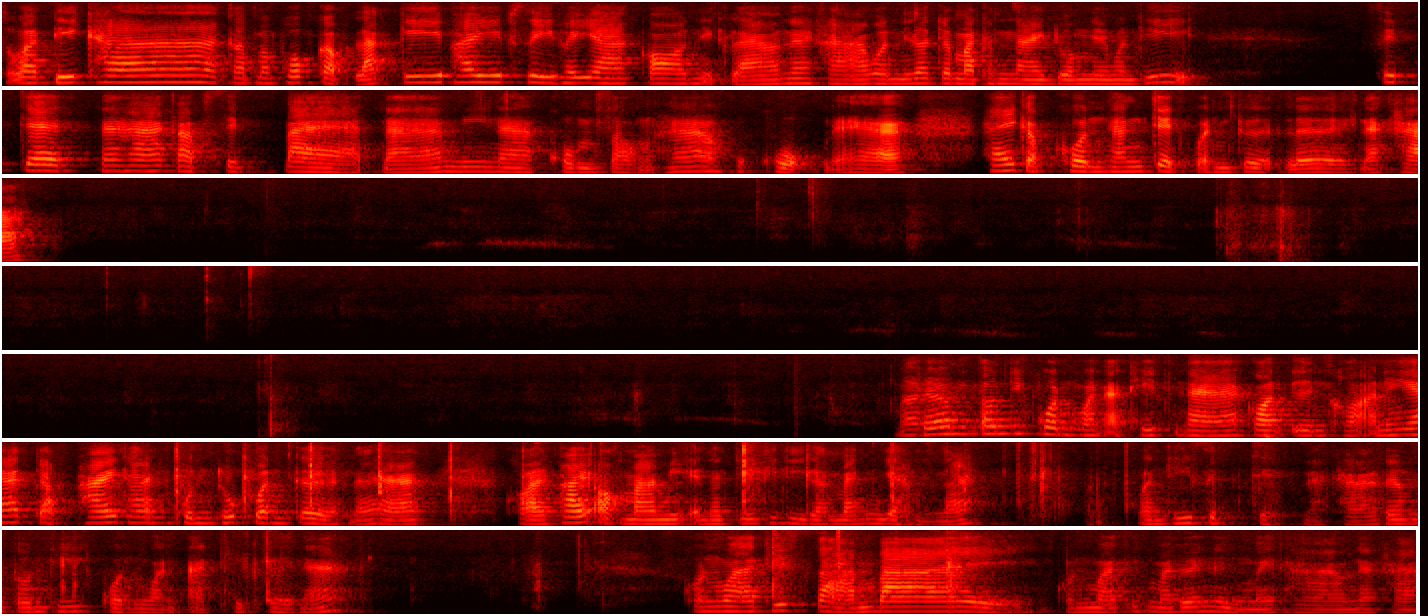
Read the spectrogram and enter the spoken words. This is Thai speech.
สวัสดีค่ะ กลับมาพบกับลัคกี้ไพ่ยิปซีพยากรณ์อีกแล้วนะคะ วันนี้เราจะมาทำนายดวงในวันที่ 17 นะคะ กับ 18 นะ มีนาคม 2566 นะคะ ให้กับคนทั้ง 7 วันเกิดเลยนะคะ มาเริ่มต้นที่คนวันอาทิตย์นะ ก่อนอื่นขออนุญาตจับไพ่แทนคุณทุกวันเกิดนะคะขอให้ไพ่ออกมามี energy ที่ดีและแม่นยำนะ วันที่สิบเจ็ดนะคะ เริ่มต้นที่คนวันอาทิตย์เลยนะ คนวันอาทิตย์สามใบ คนวันอาทิตย์มาด้วยหนึ่งไม้เท้านะคะ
